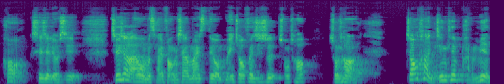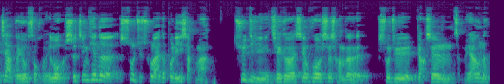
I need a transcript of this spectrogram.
好，谢谢刘希。接下来我们采访一下 MySteel 煤焦分析师熊超。熊超啊，焦炭今天盘面价格有所回落，是今天的数据出来的不理想吗？具体这个现货市场的数据表现怎么样呢？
